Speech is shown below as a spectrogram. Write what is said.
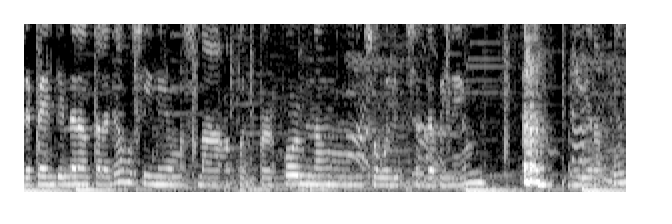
depende na lang talaga kung sino yung mas makakapag-perform ng solid sa gabi na yun. Mahirap yan.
